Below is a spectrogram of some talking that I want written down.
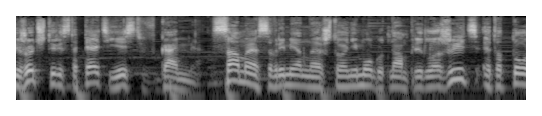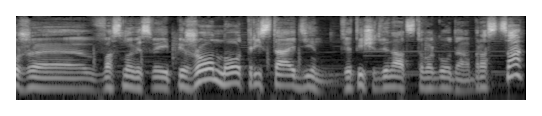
Peugeot 405 есть в гамме. Самое современное, что они могут нам предложить, это тоже в основе своей Peugeot, но 301 2012 года образца,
